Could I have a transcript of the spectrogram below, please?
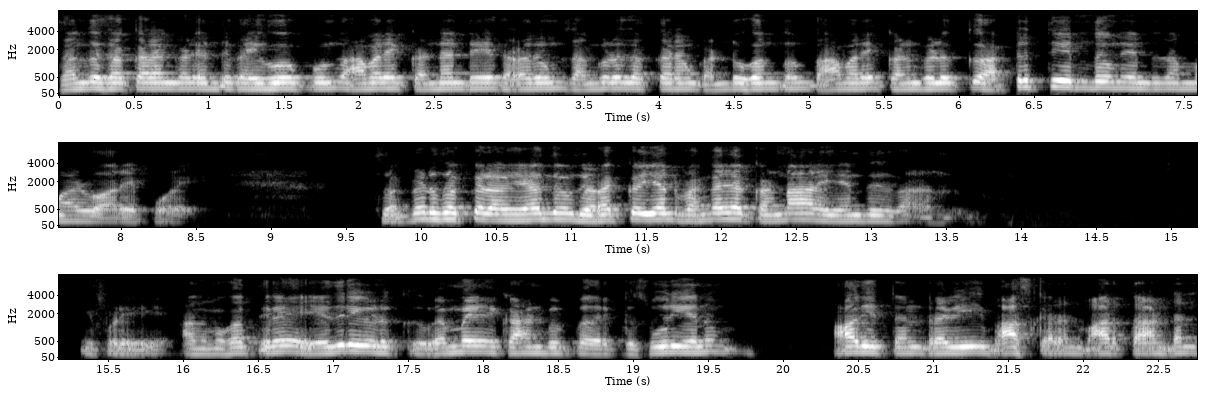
சங்கு சக்கரங்கள் என்று கைகோப்பும் தாமரை கண்ணன்றே தளரும் சங்குட சக்கரம் கண்டுகந்தும் தாமரை கண்களுக்கு அற்றுத்தீர்ந்தும் என்று நம்மாழ்வாரை போரே சக்கடு சக்கரம் ஏந்தும் ஜடக்கையன் பங்கைய கண்ணானை என்று இப்படி அந்த முகத்திலே எதிரிகளுக்கு வெம்மையை காண்பிப்பதற்கு சூரியனும் ஆதித்தன் ரவி பாஸ்கரன் மார்த்தாண்டன்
